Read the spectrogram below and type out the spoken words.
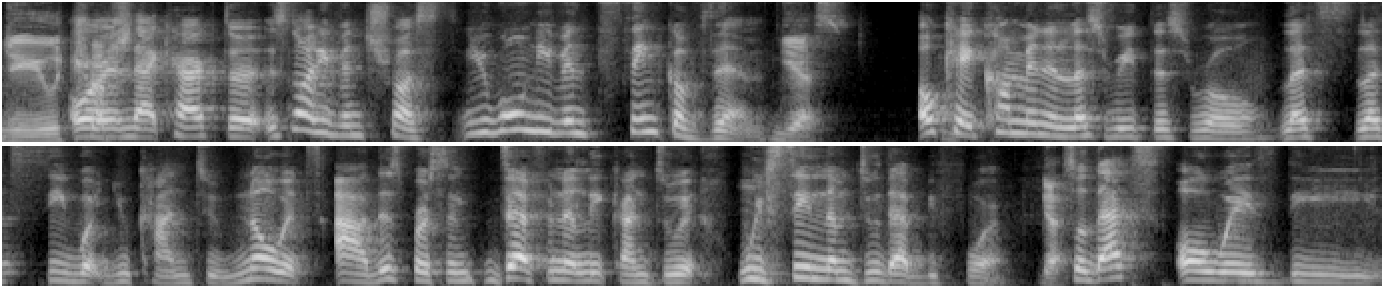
Do you or trust? in that character, it's not even trust. You won't even think of them. yes. Okay, come in and let's read this role. Let's let's see what you can do. No, it's ah, this person definitely can do it. We've seen them do that before. Yeah. So that's always the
